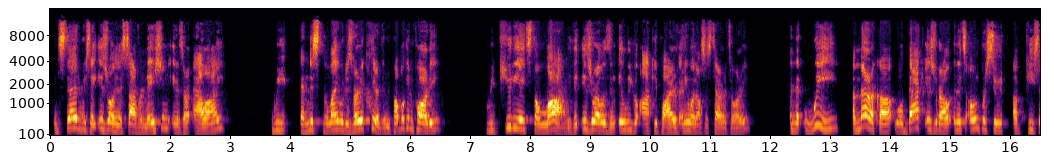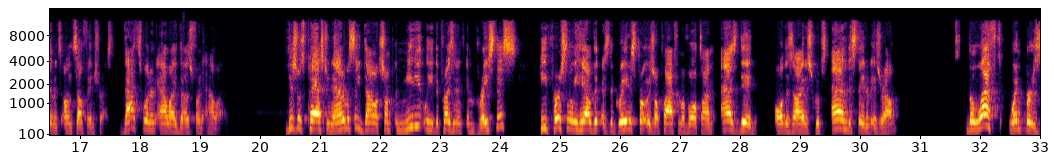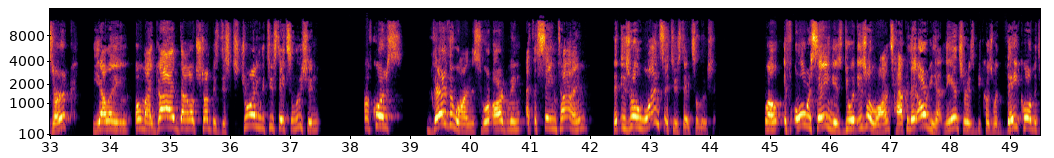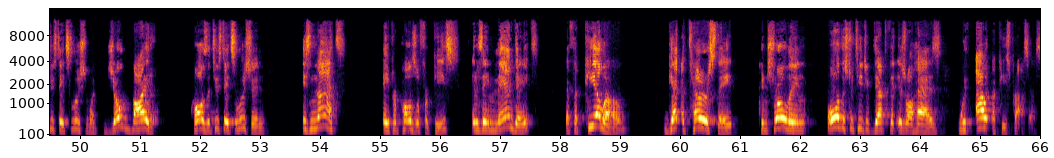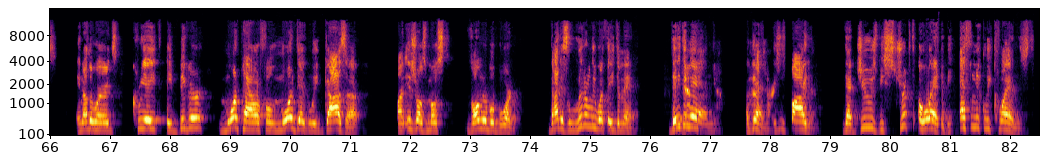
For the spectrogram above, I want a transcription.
Instead, we say Israel is a sovereign nation, it is our ally. We, and this, the language is very clear. The Republican Party repudiates the lie that Israel is an illegal occupier of anyone else's territory, and that we, America, will back Israel in its own pursuit of peace and its own self interest. That's what an ally does for an ally. This was passed unanimously. Donald Trump immediately, the president, embraced this. He personally hailed it as the greatest pro Israel platform of all time, as did all the Zionist groups and the state of Israel. The left went berserk, yelling, Oh my God, Donald Trump is destroying the two state solution. Of course, they're the ones who are arguing at the same time that Israel wants a two state solution. Well, if all we're saying is do what Israel wants, how could they argue that? And the answer is because what they call the two state solution, what Joe Biden calls the two state solution, is not a proposal for peace. It is a mandate that the PLO get a terror state controlling all the strategic depth that Israel has without a peace process. In other words, create a bigger, more powerful, more deadly Gaza on Israel's most vulnerable border. That is literally what they demand. They demand, yeah. again, this is Biden, that Jews be stripped away, be ethnically cleansed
